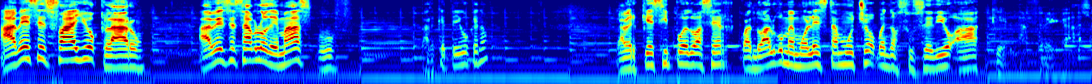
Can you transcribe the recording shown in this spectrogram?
A veces fallo, claro. A veces hablo de más, uff. ¿Para qué te digo que no? A ver, ¿qué sí puedo hacer? Cuando algo me molesta mucho, bueno, sucedió, ah, que la fregas.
